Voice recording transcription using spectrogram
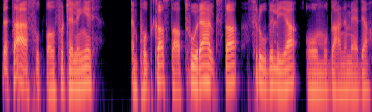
Dette er Fotballfortellinger, en podkast av Tore Haugstad, Frode Lia og Moderne Media.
